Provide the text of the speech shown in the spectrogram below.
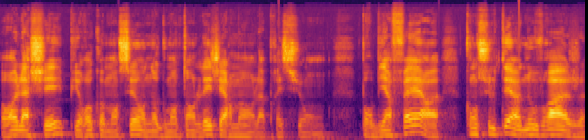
relâchez puis recommencez en augmentant légèrement la pression. Pour bien faire, consultez un ouvrage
